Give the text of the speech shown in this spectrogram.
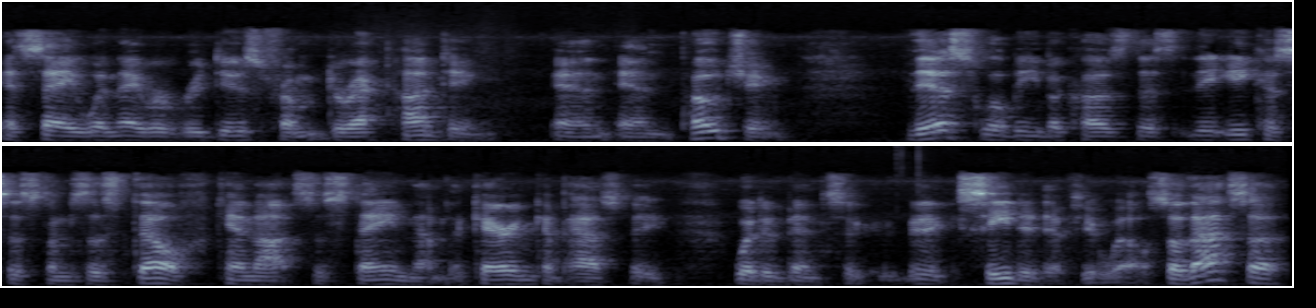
it's say when they were reduced from direct hunting and, and poaching. This will be because this, the ecosystems itself cannot sustain them. The carrying capacity would have been exceeded, if you will. So that's a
